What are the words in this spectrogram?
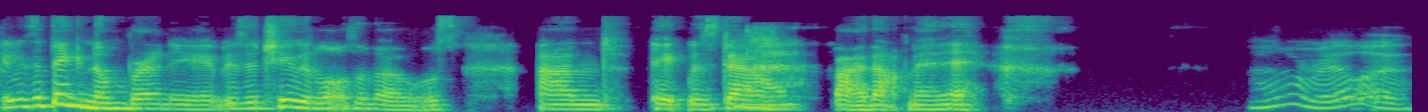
It was a big number anyway. It was a two with lots of O's, and it was down by that many. Oh, really?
